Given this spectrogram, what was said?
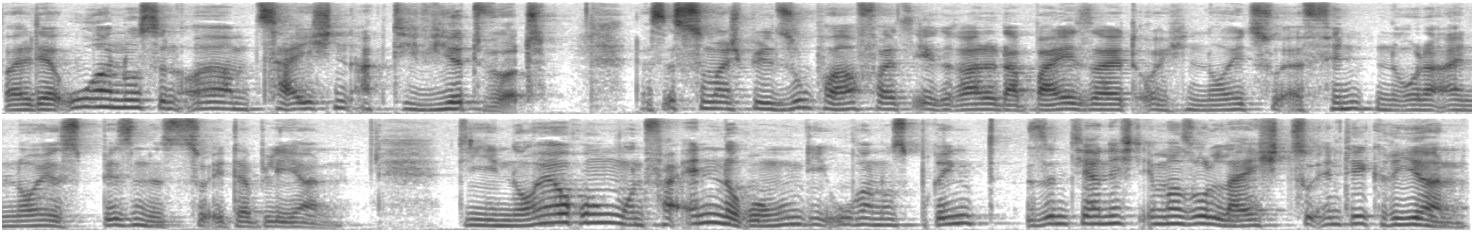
weil der Uranus in eurem Zeichen aktiviert wird. Das ist zum Beispiel super, falls ihr gerade dabei seid, euch neu zu erfinden oder ein neues Business zu etablieren. Die Neuerungen und Veränderungen, die Uranus bringt, sind ja nicht immer so leicht zu integrieren.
